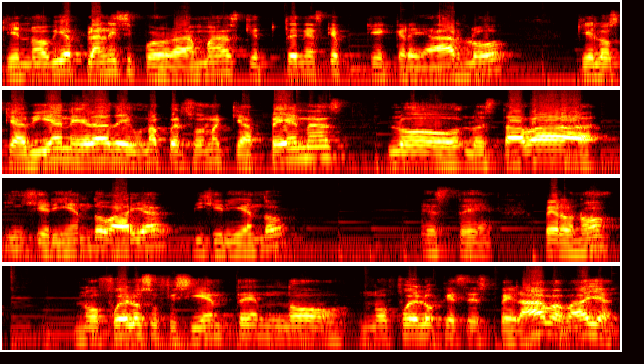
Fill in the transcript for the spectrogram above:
que no había planes y programas, que tú tenías que, crearlo, que los que habían era de una persona que apenas lo, estaba ingiriendo, vaya, digiriendo, este, pero no, no fue lo suficiente, no, no fue lo que se esperaba, vaya,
